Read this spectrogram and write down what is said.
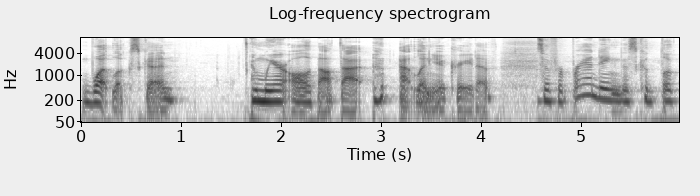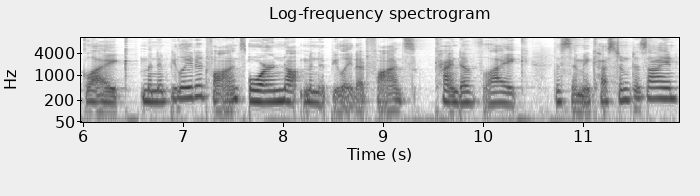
what looks good. And we are all about that at Lenya Creative. So, for branding, this could look like manipulated fonts or not manipulated fonts, kind of like the semi custom design,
